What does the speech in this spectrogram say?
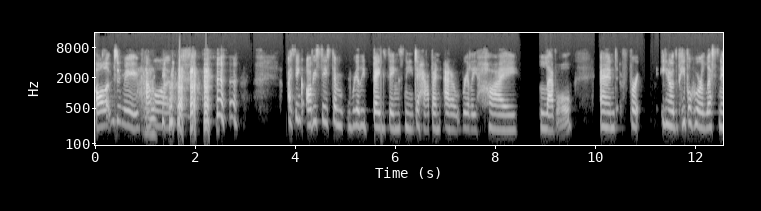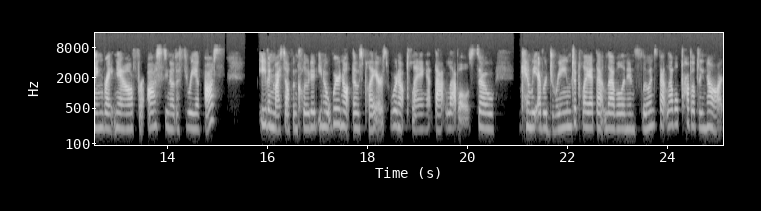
all up to me. Come on. I think obviously some really big things need to happen at a really high level. And for you know the people who are listening right now, for us, you know, the three of us, even myself included, you know, we're not those players. We're not playing at that level. So can we ever dream to play at that level and influence that level? Probably not.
